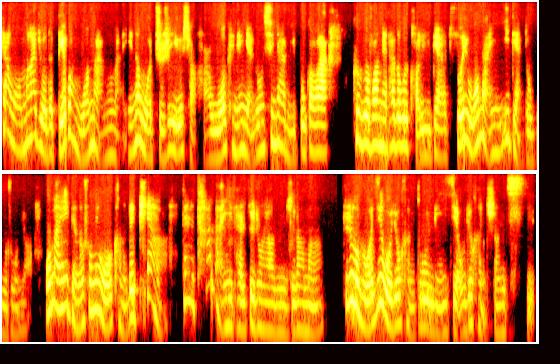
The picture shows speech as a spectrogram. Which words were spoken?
但我妈觉得别管我满不满意，那我只是一个小孩，我肯定眼中性价比不高啊。各个方面他都会考虑一遍，所以我满意一点都不重要。我满意顶多说明我可能被骗了，但是他满意才是最重要的，你知道吗？就这个逻辑我就很不理解，我就很生气。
